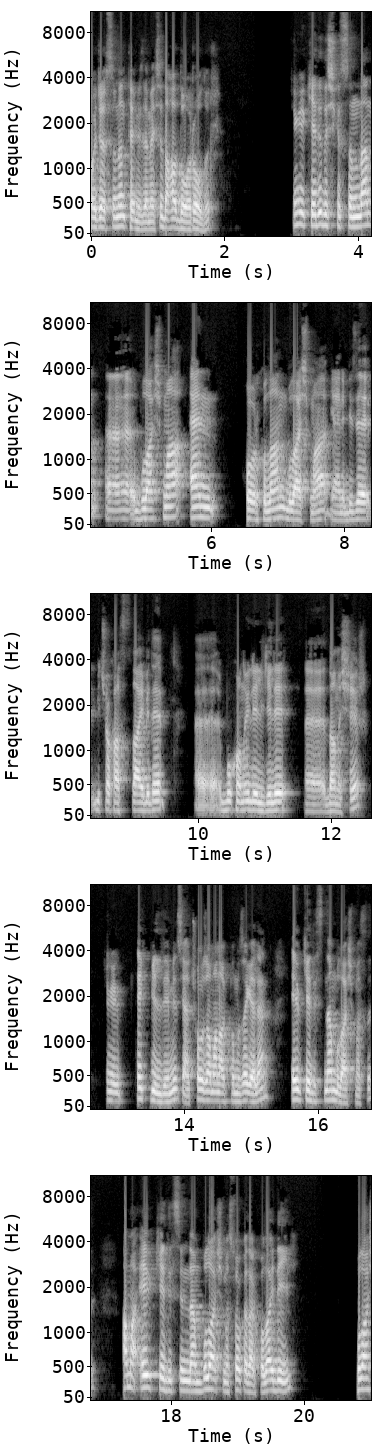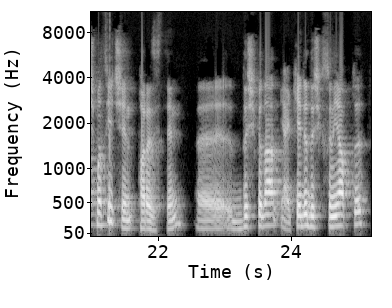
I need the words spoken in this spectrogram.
kocasının temizlemesi daha doğru olur. Çünkü kedi dışkısından e, bulaşma en korkulan bulaşma. Yani bize birçok hasta sahibi de e, bu konuyla ilgili e, danışır. Çünkü tek bildiğimiz yani çoğu zaman aklımıza gelen ev kedisinden bulaşması. Ama ev kedisinden bulaşması o kadar kolay değil. Bulaşması için parazitin e, dışkıdan yani kedi dışkısını yaptı.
